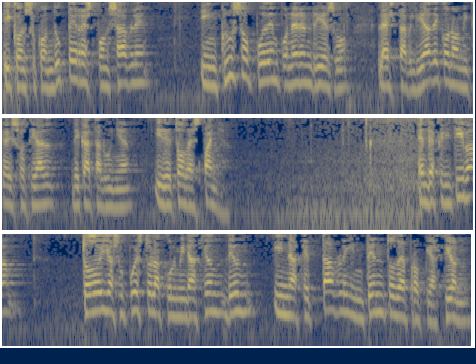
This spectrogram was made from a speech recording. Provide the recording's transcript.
Y con su conducta irresponsable incluso pueden poner en riesgo la estabilidad económica y social de Cataluña y de toda España. En definitiva, todo ello ha supuesto la culminación de un inaceptable intento de apropiación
